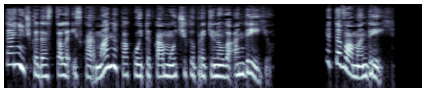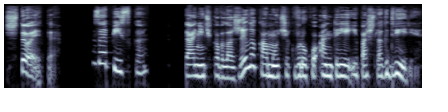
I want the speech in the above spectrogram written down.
Танечка достала из кармана какой-то комочек и протянула Андрею. «Это вам, Андрей». «Что это?» «Записка». Танечка вложила комочек в руку Андрея и пошла к двери.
